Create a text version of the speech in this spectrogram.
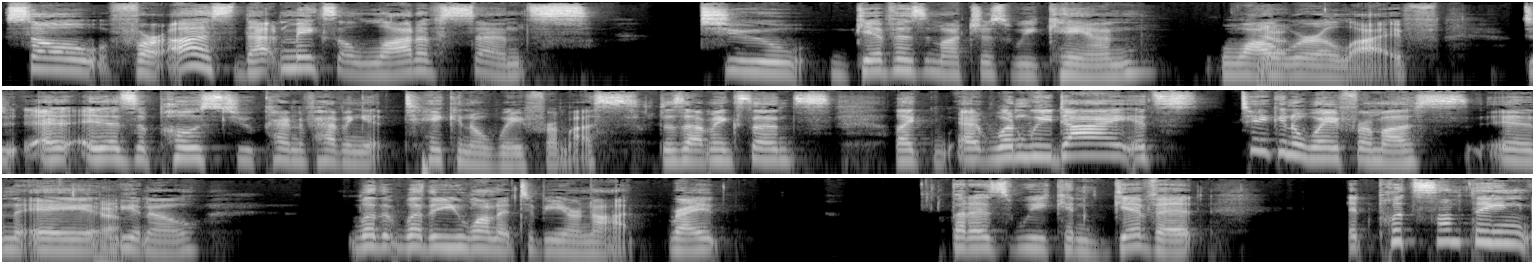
So for us, that makes a lot of sense to give as much as we can while yeah. we're alive as opposed to kind of having it taken away from us. Does that make sense? Like when we die, it's taken away from us in a, yeah. you know, whether whether you want it to be or not, right? But as we can give it, it puts something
